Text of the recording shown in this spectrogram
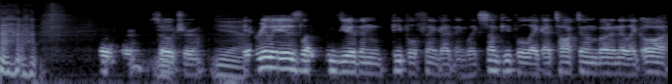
so true. So Yeah. true. yeah. It really is like easier than people think. I think like some people like I talk to them about it and they're like, oh,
